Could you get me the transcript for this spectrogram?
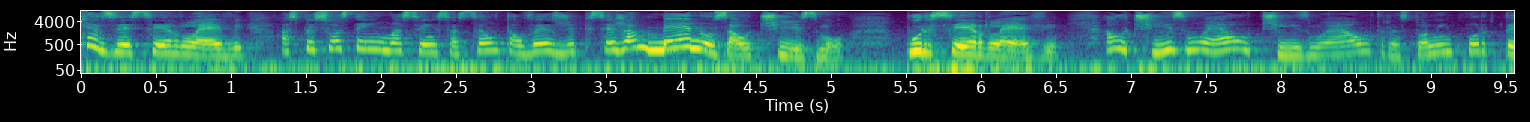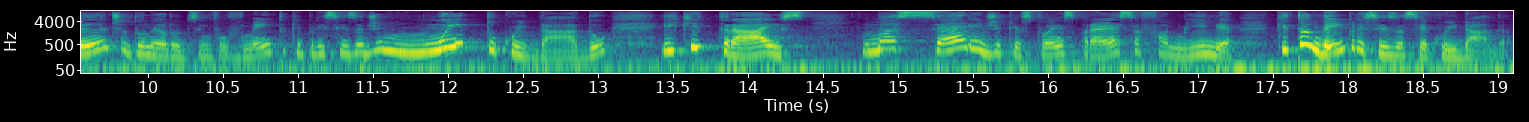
quer dizer ser leve? As pessoas têm uma sensação, talvez, de que seja menos autismo por ser leve. Autismo é autismo, é um transtorno importante do neurodesenvolvimento que precisa de muito cuidado e que traz uma série de questões para essa família que também precisa ser cuidada.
